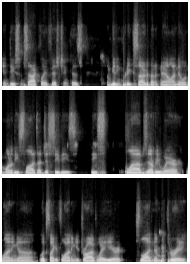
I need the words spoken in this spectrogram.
and do some Sac-A-Lait fishing because I'm getting pretty excited about it now. I know in one of these slides I just see these these slabs everywhere lining uh looks like it's lining your driveway here slide number three.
